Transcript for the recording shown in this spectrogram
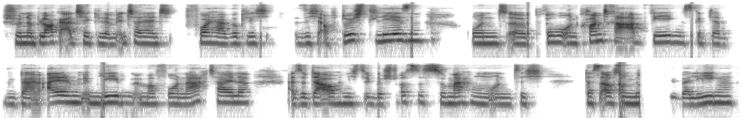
schöne Blogartikel im Internet, vorher wirklich sich auch durchlesen und äh, Pro und Contra abwägen. Es gibt ja wie bei allem im Leben immer Vor- und Nachteile. Also da auch nichts Überstürztes zu machen und sich das auch so ein bisschen überlegen,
